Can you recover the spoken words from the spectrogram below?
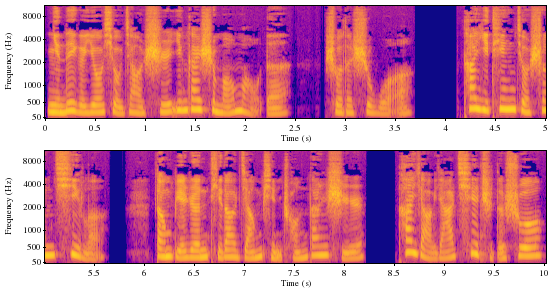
你那个优秀教师应该是某某的。”说的是我。他一听就生气了。当别人提到奖品床单时，他咬牙切齿地说：“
